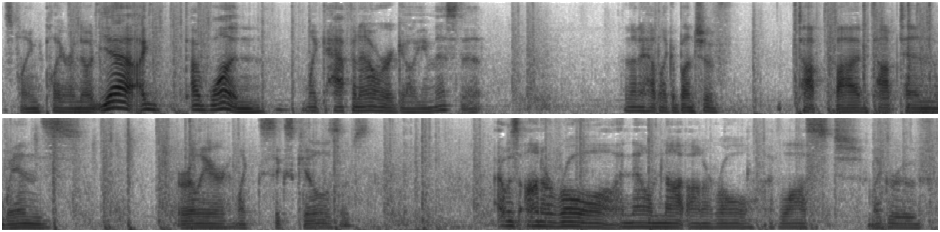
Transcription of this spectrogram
was playing PlayerUnknown. Yeah, I I won like half an hour ago. You missed it. And then I had like a bunch of top five, top ten wins earlier, like six kills. Was, I was on a roll, and now I'm not on a roll. I've lost my groove.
